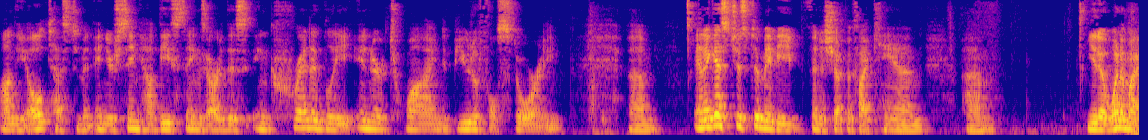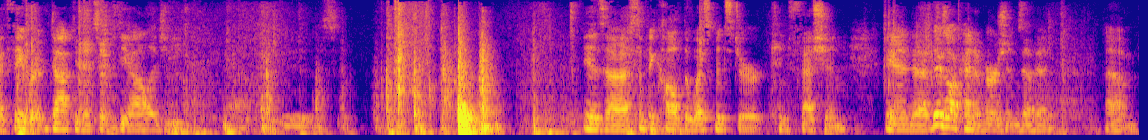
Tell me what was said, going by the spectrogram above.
on the Old Testament, and you're seeing how these things are this incredibly intertwined, beautiful story. Um, and I guess just to maybe finish up, if I can, um, you know, one of my favorite documents of theology uh, is, is uh, something called the Westminster Confession, and uh, there's all kind of versions of it. Um,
